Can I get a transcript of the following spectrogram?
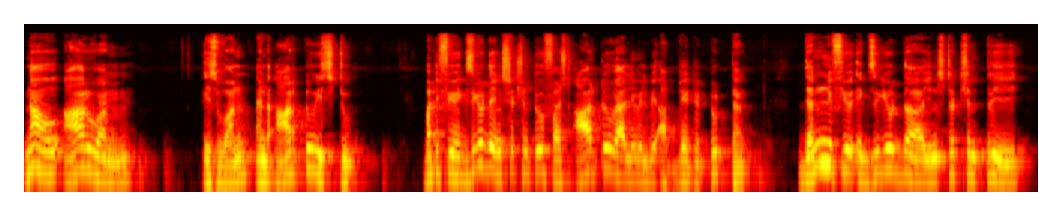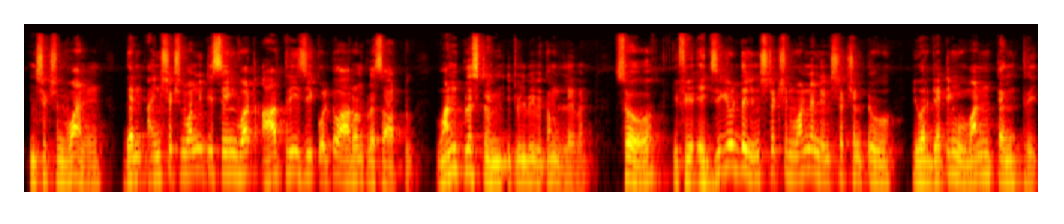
Now R1 is 1 and R2 is 2. But if you execute the instruction 2 first, R2 value will be updated to 10. Then if you execute the instruction 3, instruction 1, then instruction 1 it is saying what? R3 is equal to R1 plus R2. 1 plus 10 it will be become 11. So if you execute the instruction 1 and instruction 2, you are getting 1, 10, 3.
